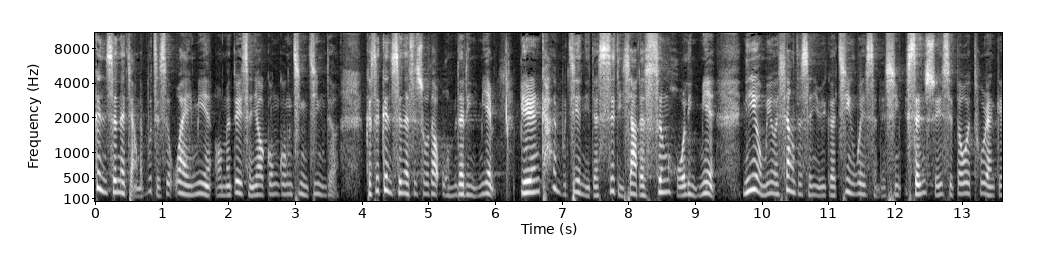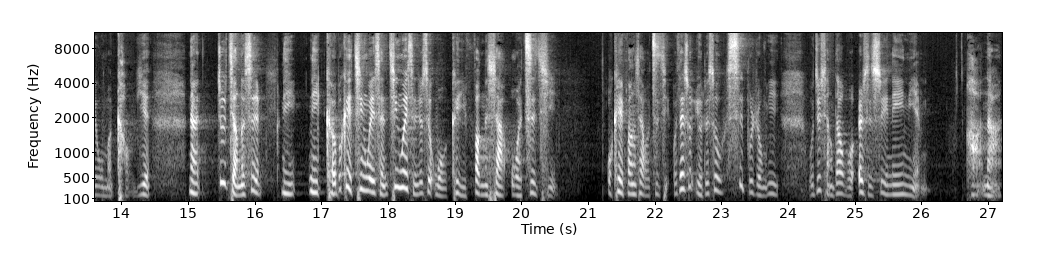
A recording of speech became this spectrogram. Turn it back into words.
更深的讲的不只是外面，我们对神要恭恭敬敬的，可是更深的是说到我们的里面，别人看不见你的私底下的生活里面，你有没有向着神有一个敬畏神的心？神随时都会突然给我们考验。那就讲的是你，你可不可以敬畏神？敬畏神就是我可以放下我自己，我可以放下我自己。我在说有的时候是不容易，我就想到我二十岁那一年，好，那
